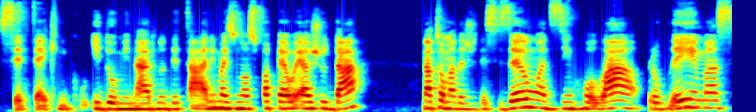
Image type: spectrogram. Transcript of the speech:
ser técnico e dominar no detalhe, mas o nosso papel é ajudar na tomada de decisão, a desenrolar problemas,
